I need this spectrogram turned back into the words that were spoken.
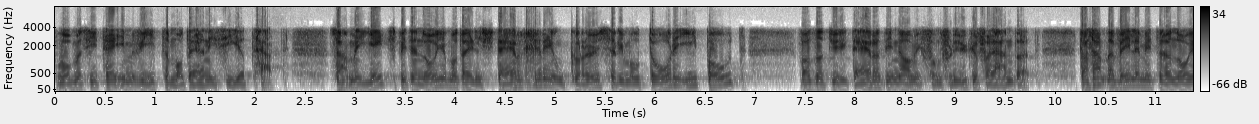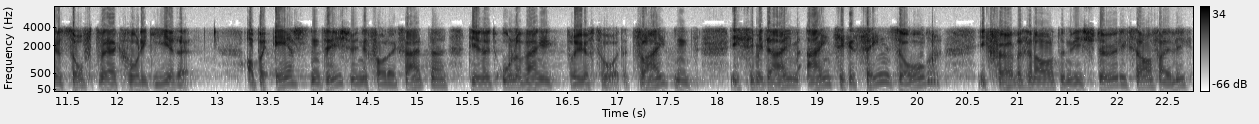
wo man seither immer weiter modernisiert hat. So haben wir jetzt bei den neuen Modellen stärkere und größere Motoren eingebaut, was natürlich die Aerodynamik vom Flügen verändert. Das hat man mit einer neuen Software korrigieren. Aber erstens ist, wie ich vorher gesagt habe, die nicht unabhängig geprüft worden. Zweitens ist sie mit einem einzigen Sensor in gefährlicher Art und Weise störungsanfällig,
